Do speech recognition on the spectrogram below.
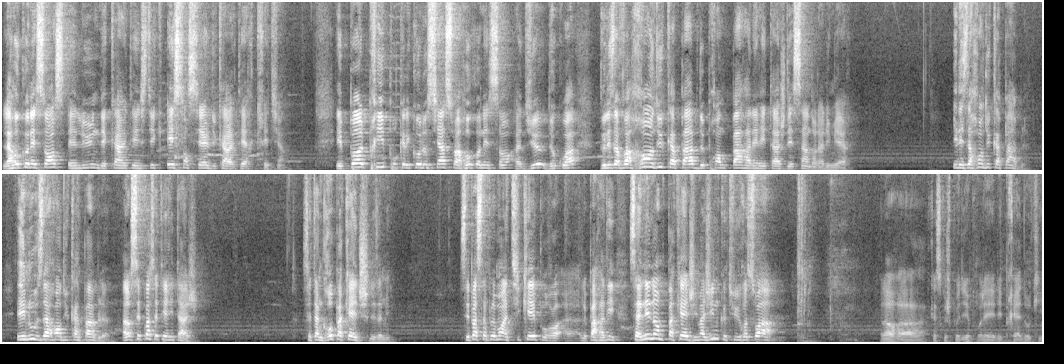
La reconnaissance est l'une des caractéristiques essentielles du caractère chrétien. Et Paul prie pour que les Colossiens soient reconnaissants à Dieu de quoi? De les avoir rendus capables de prendre part à l'héritage des saints dans la lumière. Il les a rendus capables. Et nous a rendus capables. Alors c'est quoi cet héritage? C'est un gros package, les amis. C'est pas simplement un ticket pour euh, le paradis. C'est un énorme package. Imagine que tu reçois. Alors, euh, qu'est-ce que je peux dire pour les, les préados qui.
